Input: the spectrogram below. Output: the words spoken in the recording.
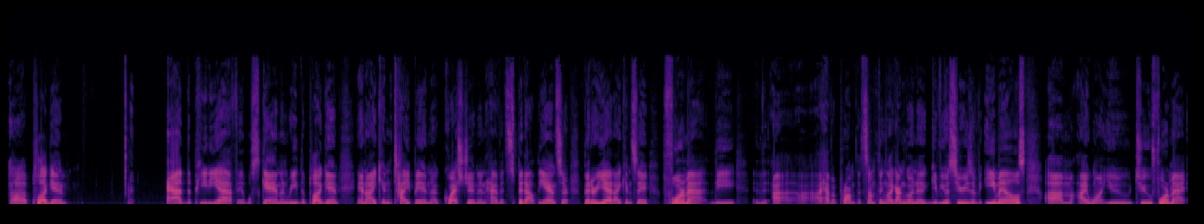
uh, plugin add the PDF, it will scan and read the plugin, and I can type in a question and have it spit out the answer. Better yet, I can say format the. the I, I, have a prompt that's something like I'm going to give you a series of emails. Um, I want you to format.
